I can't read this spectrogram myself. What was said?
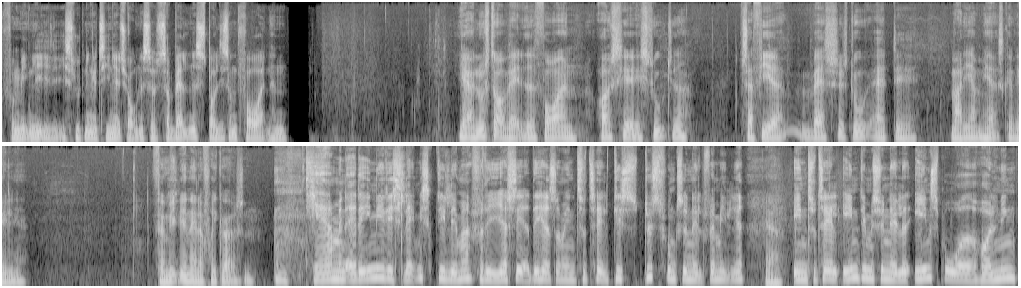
formentlig i, i slutningen af teenageårene, så, så valgene står ligesom foran hende. Ja, nu står valget foran os her i studiet. Safia, hvad synes du, at uh, Mariam her skal vælge? Familien eller frigørelsen? Ja, men er det egentlig et islamisk dilemma? Fordi jeg ser det her som en totalt dys- dysfunktionel familie. Ja. En total endimensionel, ensporet holdning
